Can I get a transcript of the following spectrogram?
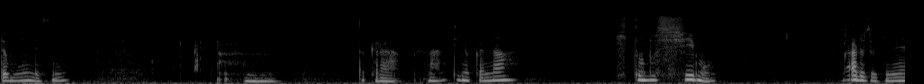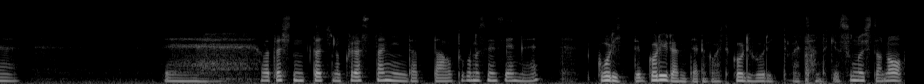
て思うんですね。うん、だから何て言うのかな。人の死もある時ね、えー、私たちのクラス担任だった男の先生ねゴリってゴリラみたいな顔してゴリゴリって言われたんだけどその人の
